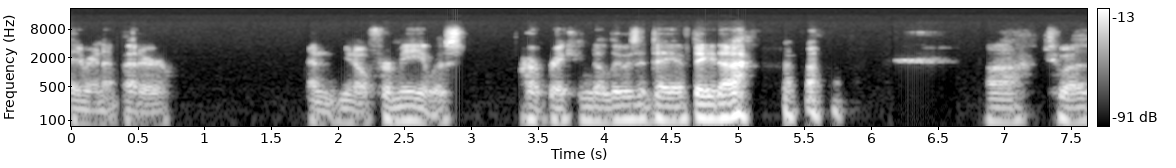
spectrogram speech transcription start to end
they ran it better. And you know, for me, it was heartbreaking to lose a day of data uh, to a,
